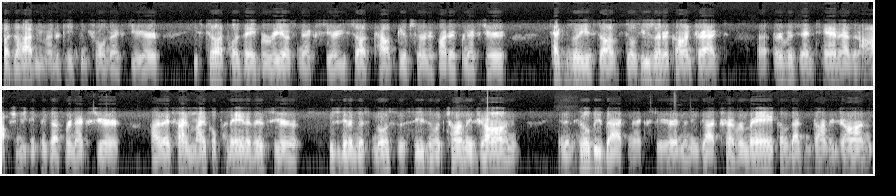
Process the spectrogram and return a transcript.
but they'll have him under team control next year. You still have Jose Berrios next year. You still have Kyle Gibson under contract for next year. Technically, you still have Phil Hughes under contract uh, Ervin Santana as an option you can pick up for next year. Uh, they signed Michael Pineda this year, who's going to miss most of the season with Tommy John, and then he'll be back next year. And then you got Trevor May coming back from Tommy John,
